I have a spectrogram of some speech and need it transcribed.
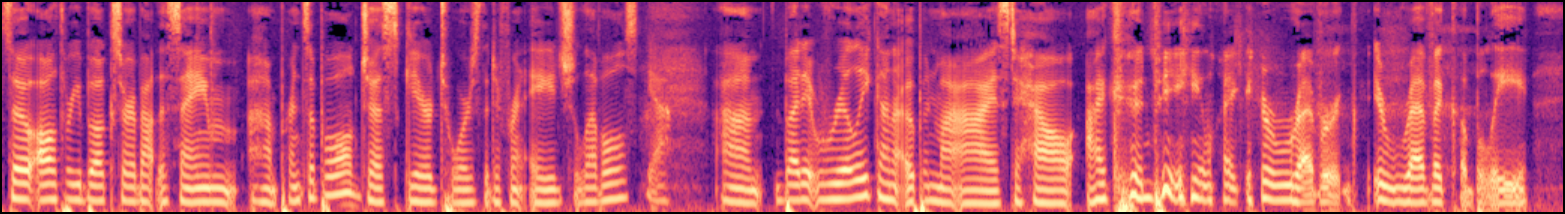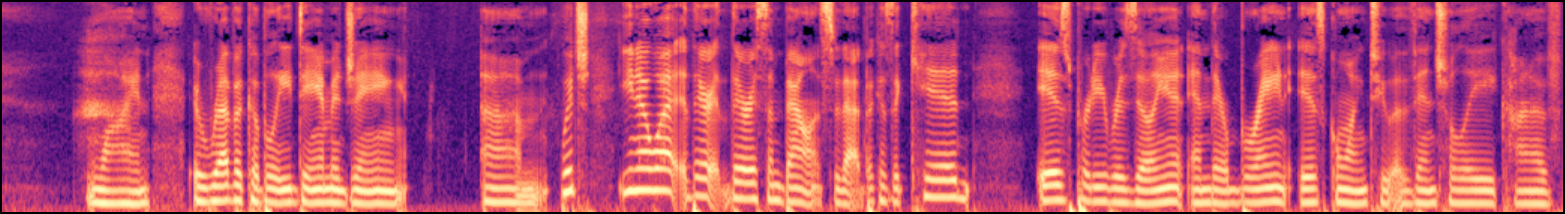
So all three books are about the same um, principle, just geared towards the different age levels. Yeah. Um, but it really kind of opened my eyes to how I could be like irrevoc- irrevocably wine, irrevocably damaging. Um, which you know what there there is some balance to that because a kid is pretty resilient and their brain is going to eventually kind of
